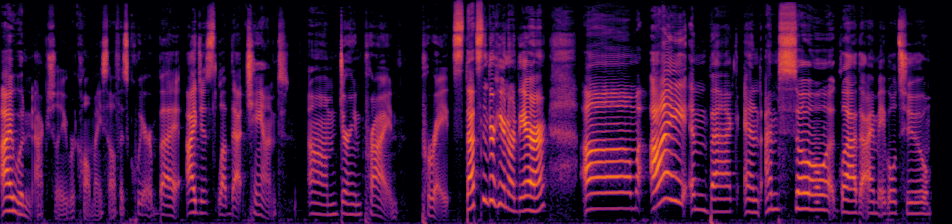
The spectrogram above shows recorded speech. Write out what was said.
I wouldn't actually recall myself as queer, but I just love that chant um, during Pride parades. That's neither here nor there. Um, I am back, and I'm so glad that I'm able to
